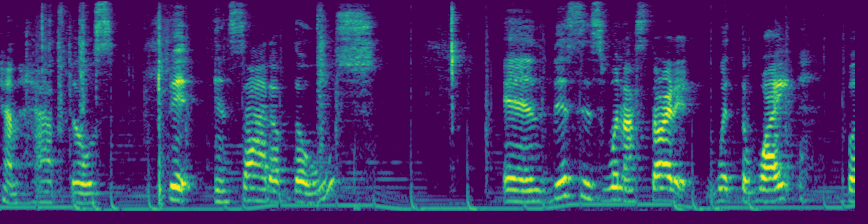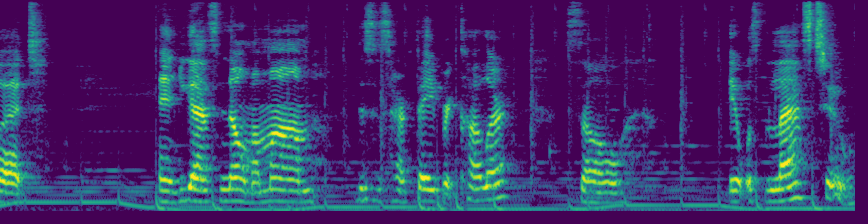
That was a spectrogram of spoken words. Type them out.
kind of have those fit inside of those. And this is when I started with the white, but, and you guys know my mom, this is her favorite color. So it was the last two.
